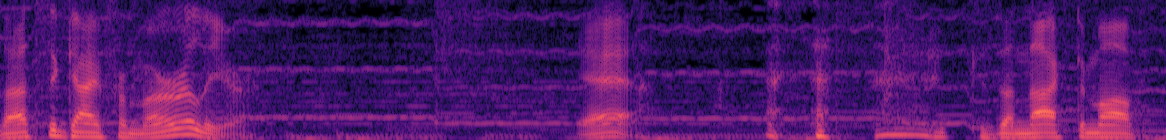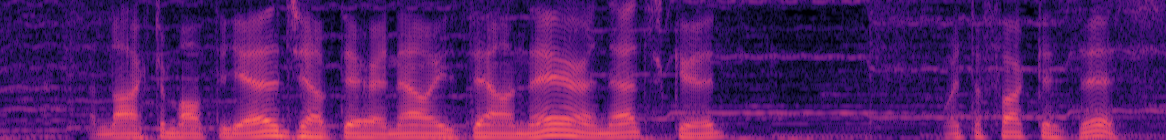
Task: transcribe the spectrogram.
that's the guy from earlier. Yeah. Because I knocked him off. I knocked him off the edge up there, and now he's down there, and that's good. What the fuck is this?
